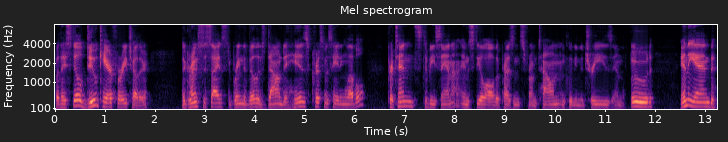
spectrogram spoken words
But they still do care for each other. The Grinch decides to bring the village down to his Christmas hating level, pretends to be Santa, and steal all the presents from town, including the trees and the food. In the end,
